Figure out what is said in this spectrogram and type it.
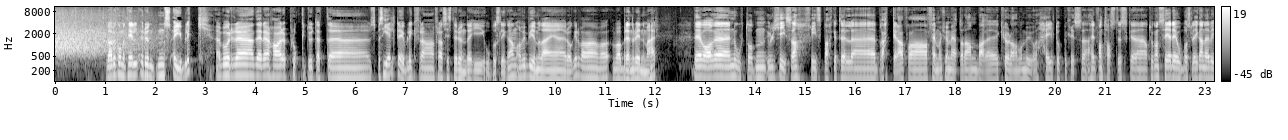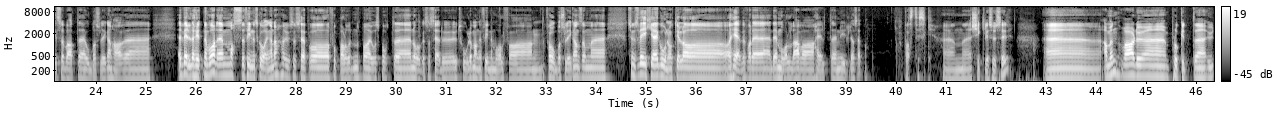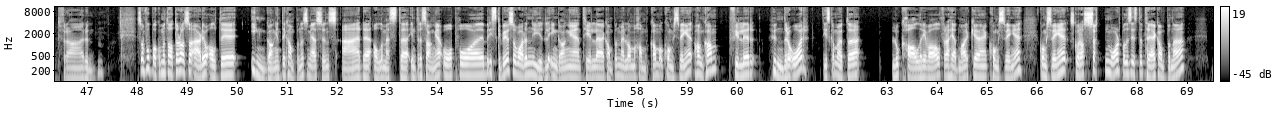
Da har vi kommet til rundens øyeblikk, eh, hvor uh, dere har plukket ut et uh, spesielt øyeblikk fra, fra, siste runde i Obos-ligaen. Og vi begynner med deg, Roger. Hva, hva, hva brenner du inne med her? Det var uh, Notodden-Ullkisa. Frisparket til Brakke der fra 25 meter, da han bare køler over muren helt oppe i krysset. Helt fantastisk. at du kan se det i Obos-ligaen, det viser bare at Obos-ligaen har et veldig høyt nivå. Det er masse fine skåringer. da. Hvis du ser på fotballrunden på Eurosport eh, Norge, så ser du utrolig mange fine mål fra, fra Obos-ligaen som eh, syns vi ikke er gode nok til å, å heve. For det, det, målet der var helt eh, nydelig å se på. Fantastisk. En eh, skikkelig suser. Eh, Amund, hva har du eh, plukket ut fra runden? Som fotballkommentator da, så er det jo alltid inngangen til kampene som jeg syns er det aller mest eh, interessante. Og på Briskeby så var det en nydelig inngang eh, til eh, kampen mellom HamKam og Kongsvinger. HamKam fyller 100 år. De skal møte lokalrival fra Hedmark, Kongsvinger. Kongsvinger skåra 17 mål på de siste tre kampene.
